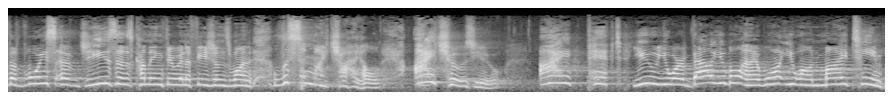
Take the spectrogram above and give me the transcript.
the voice of Jesus coming through in Ephesians 1. Listen, my child, I chose you. I picked you. You are valuable, and I want you on my team.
